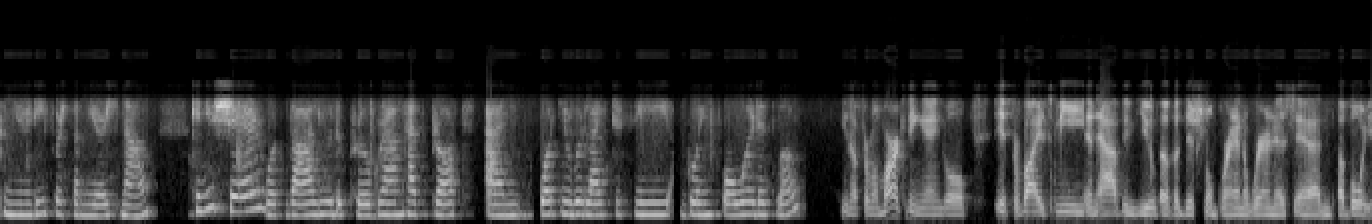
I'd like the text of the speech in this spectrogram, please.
community for some years now. Can you share what value the program has brought and what you would like to see going forward as well? you know, from a marketing angle, it provides me an avenue of additional brand awareness and a voice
